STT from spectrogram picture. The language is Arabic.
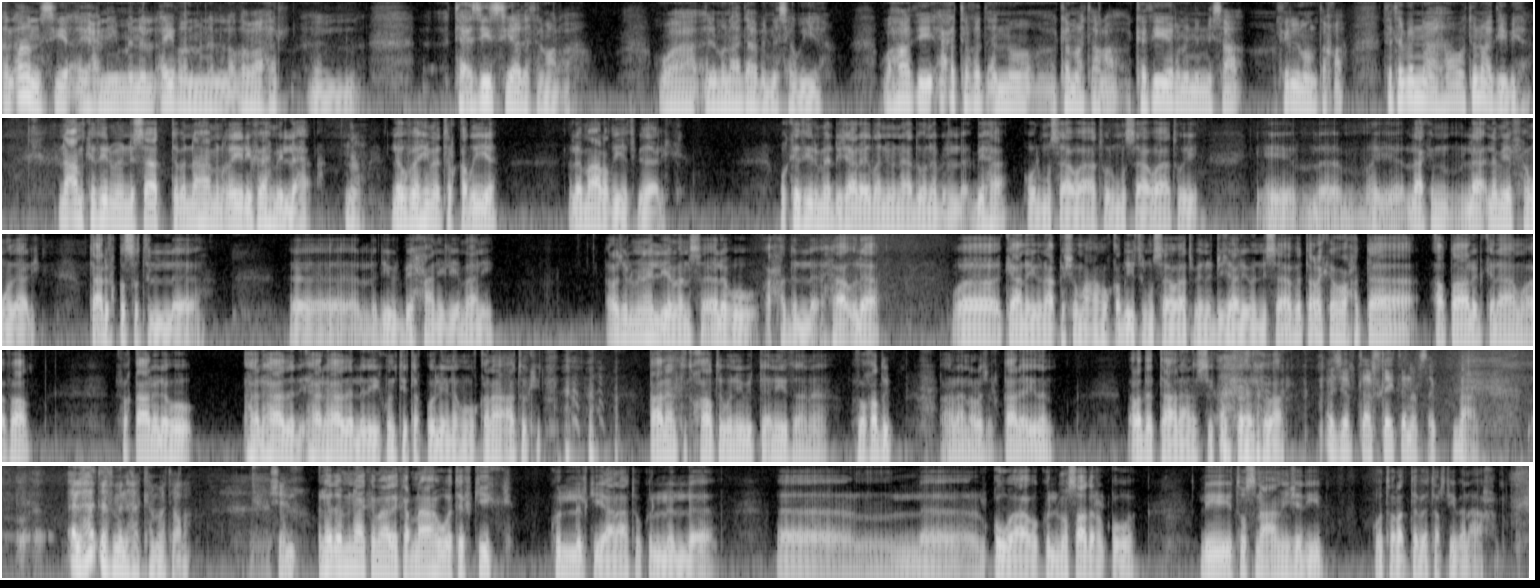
الآن سي يعني من أيضا من الظواهر ال- تعزيز سيادة المرأة والمناداة بالنسوية. وهذه أعتقد أنه كما ترى كثير من النساء في المنطقة تتبناها وتنادي بها. نعم كثير من النساء تبناها من غير فهم لها. نعم. لو فهمت القضية لما رضيت بذلك. وكثير من الرجال أيضا ينادون بها والمساواة وي- لكن لا لم يفهموا ذلك. تعرف قصة ال- آه، البيحاني اليماني؟ رجل من أهل اليمن سأله أحد هؤلاء وكان يناقش معه قضية المساواة بين الرجال والنساء فتركه حتى أطال الكلام وأفاض. فقال له هل هذا هل هذا الذي كنت تقولينه قناعتك؟ قال أنت تخاطبني بالتأنيث أنا فغضب. قال أنا رجل. قال إذا رددت على نفسك وانتهى الحوار. أجبت أفتيت نفسك. نعم. الهدف منها كما ترى شيخ. الهدف منها كما ذكرناه هو تفكيك كل الكيانات وكل آه، ال- القوى وكل مصادر القوة لتصنع من جديد وترتب ترتيبا آخر.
